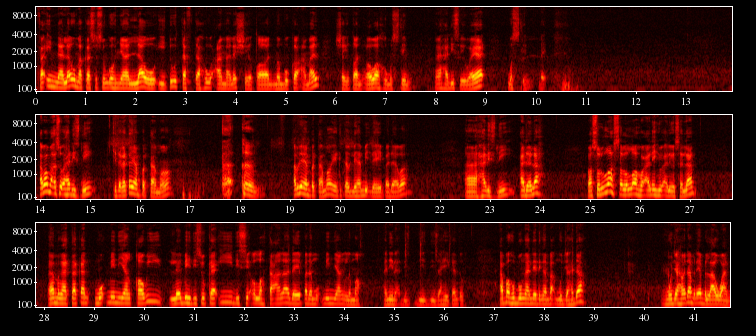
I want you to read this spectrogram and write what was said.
fa inna law maka sesungguhnya law itu taftahu amal syaitan membuka amal syaitan rawahu muslim Ha, hadis riwayat Muslim. Baik. Apa maksud hadis ni? Kita kata yang pertama apa dia yang pertama yang kita boleh ambil daripada apa? Uh, hadis ni adalah Rasulullah sallallahu alaihi wasallam uh, mengatakan mukmin yang qawi lebih disukai di sisi Allah Taala daripada mukmin yang lemah. Ini nak di, di, dizahirkan tu apa hubungan dia dengan bab mujahadah mujahadah maknanya berlawan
